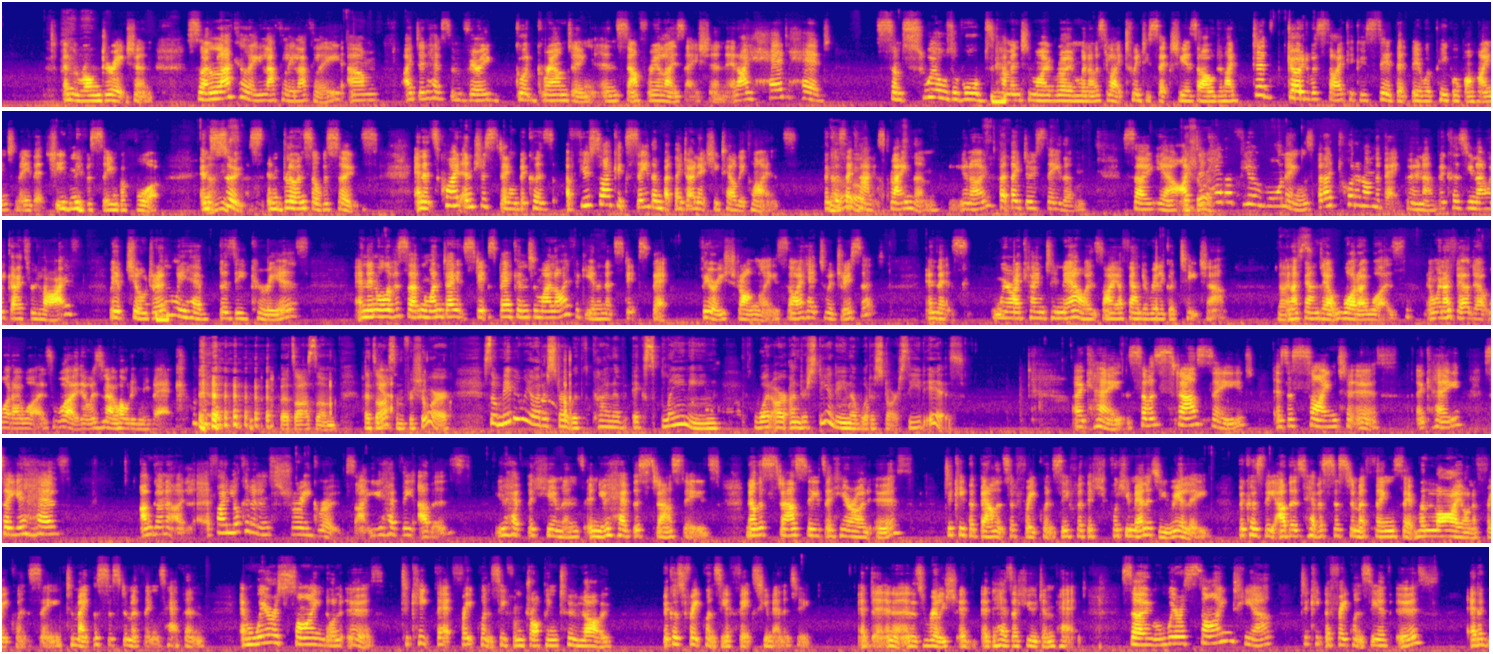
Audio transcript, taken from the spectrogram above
in the wrong direction. So luckily, luckily, luckily, um, I did have some very good grounding in self-realization, and I had had some swirls of orbs mm-hmm. come into my room when I was like 26 years old, and I did go to a psychic who said that there were people behind me that she'd never seen before in nice. suits, in blue and silver suits. And it's quite interesting because a few psychics see them, but they don't actually tell their clients because no. they can't explain them, you know, but they do see them. So yeah, For I sure. did have a few warnings, but I put it on the back burner because you know we go through life, we have children, mm-hmm. we have busy careers, and then all of a sudden one day it steps back into my life again, and it steps back very strongly. So I had to address it, and that's where I came to now. Is I, I found a really good teacher Nice. And I found out what I was. And when I found out what I was, whoa, there was no holding me back. That's awesome. That's yeah. awesome for sure. So maybe we ought to start with kind of explaining what our understanding of what a star seed is. Okay, so a star seed is assigned to Earth. Okay, so you have, I'm going to, if I look at it in three groups, you have the others, you have the humans and you have the star seeds. Now, the star seeds are here on Earth to keep a balance of frequency for the for humanity, really, because the others have a system of things that rely on a frequency to make the system of things happen. And we're assigned on Earth to keep that frequency from dropping too low because frequency affects humanity. and it's really, it, it has a huge impact. So we're assigned here to keep the frequency of Earth at a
